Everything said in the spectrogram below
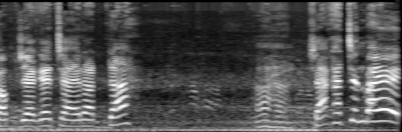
সব জায়গায় চায়ের আড্ডা। আহা, চা খাচ্ছেন ভাই?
